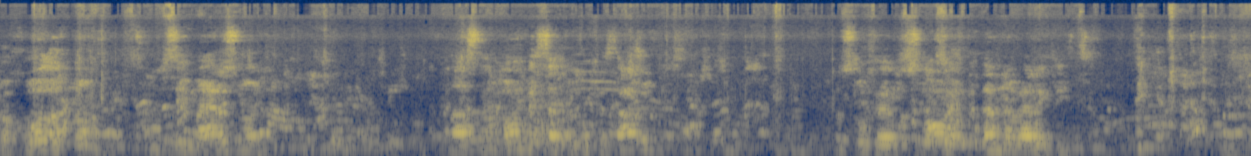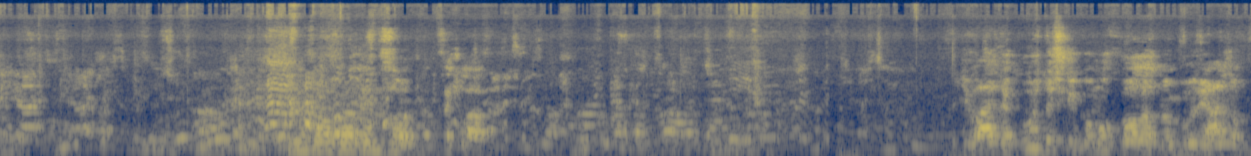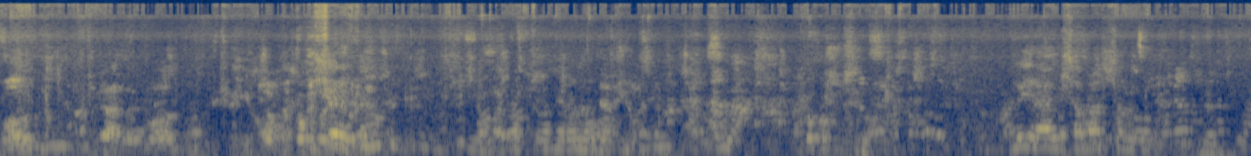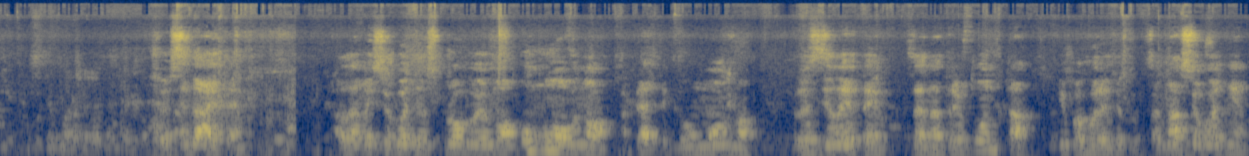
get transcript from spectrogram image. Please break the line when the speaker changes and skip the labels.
Бо холодно, всі мерзнуть. Нас не томиться, тому присаджуйтесь. Послухаємо слово і підемо на велик. Всім добре один з одним. Це класно. Одівайте курточки, кому холодно, бо реально холодно. Реально холодно. Щоб не похворіли. Все, сідайте. Але ми сьогодні спробуємо умовно, опять-таки умовно, розділити це на три пункти і поговорити про це. У нас сьогодні,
